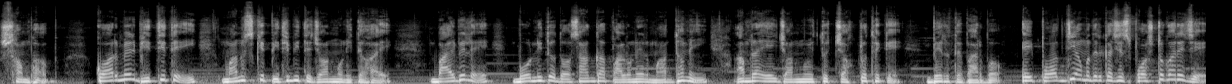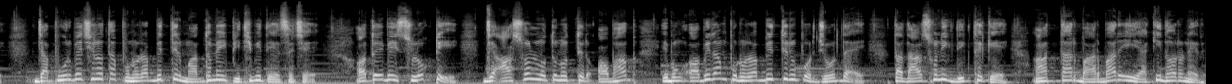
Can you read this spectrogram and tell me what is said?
সম্ভব। কর্মের ভিত্তিতেই মানুষকে পৃথিবীতে জন্ম নিতে হয়। বাইবেলে বর্ণিত দশাজ্ঞা পালনের মাধ্যমেই আমরা এই জন্মমৃত্যুর চক্র থেকে বেরোতে পারব। এই পদটি আমাদের কাছে স্পষ্ট করে যে, যা পূর্বে ছিল তা পুনরাবৃত্তির মাধ্যমেই পৃথিবীতে এসেছে। অতএব এই শ্লোকটি যে আসল নতুনত্বের অভাব এবং অবিরাম পুনরাবৃত্তির উপর জোর দেয়, তা দার্শনিক দিক থেকে আত্মার বারবার এই একই ধরনের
